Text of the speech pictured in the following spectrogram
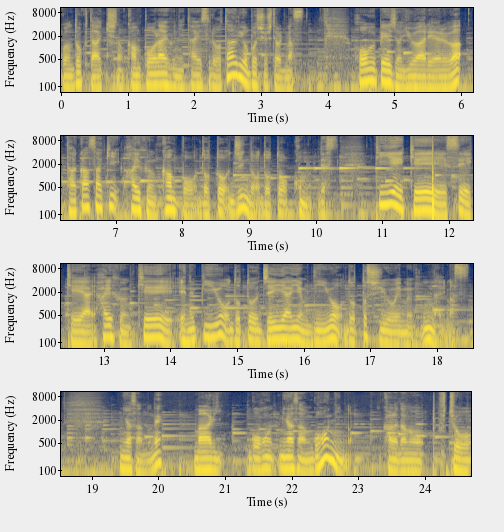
このドクター岸の漢方ライフに対するお便りを募集しております。ホームページの URL は高崎漢方人道 .com です。takasaki-kanpo.jimdo.com になります皆さんのね周りご本皆さんご本人の体の不調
